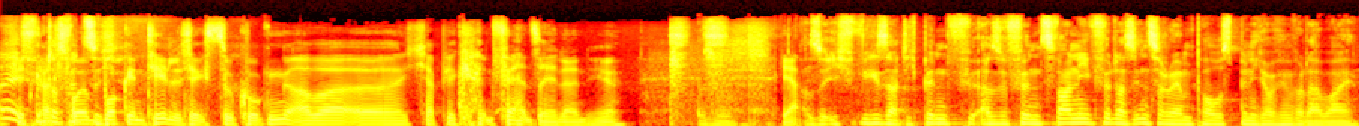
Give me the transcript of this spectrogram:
ja, ich ich find hab das voll witzig. Bock in Teletext zu gucken, aber äh, ich habe hier keinen Fernseher in der Nähe. Also, Ja. also ich, wie gesagt, ich bin für, also für einen 20 für das Instagram-Post bin ich auf jeden Fall dabei.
